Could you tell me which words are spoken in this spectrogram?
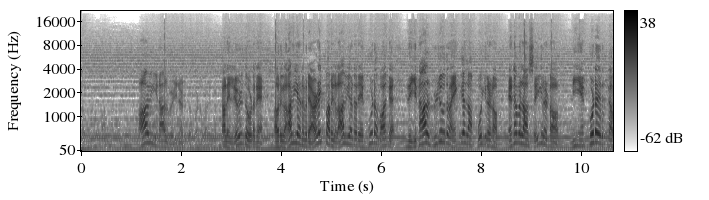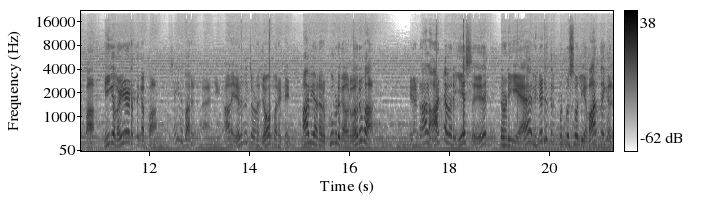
இருக்கிற ஆவியினால் வழிநடத்தப்படுவார்கள் காலையில் எழுந்த உடனே அவர்கள் ஆவியானவரை அழைப்பார்கள். ஆவியானவரை என் கூட வாங்க. இந்த நாள் முழுவதும் நான் எங்கெல்லாம் போகிறனோ என்னவெல்லாம் செய்கிறனோ நீ என் கூட இருங்கப்பா. நீங்க வழிநடத்துங்கப்பா செய்து பாருங்களேன் நீங்க காலையில் எழுந்துச்சோன்னு உடனே பண்ணிட்டு ஆவியானவரை கூப்பிடுங்க. அவர் வருவா. ஏனென்றால் ஆண்டவர் இயேசு தன்னுடைய விண்ணடத்திற்கு முன்பு சொல்லிய வார்த்தைகள்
